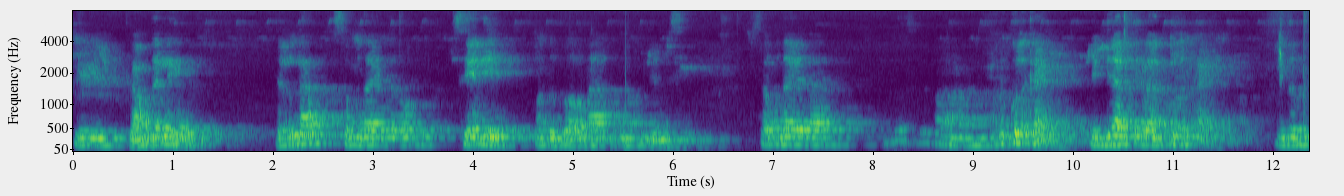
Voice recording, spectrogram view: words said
ಈ ಗ್ರಾಮದಲ್ಲಿ ಎಲ್ಲ ಸಮುದಾಯದವರು ಸೇರಿ ಒಂದು ಭವನವನ್ನು ನಿರ್ಮಿಸಿ ಸಮುದಾಯದ ಅನುಕೂಲಕ್ಕಾಗಿ ವಿದ್ಯಾರ್ಥಿಗಳ ಅನುಕೂಲಕ್ಕಾಗಿ ಇದೊಂದು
